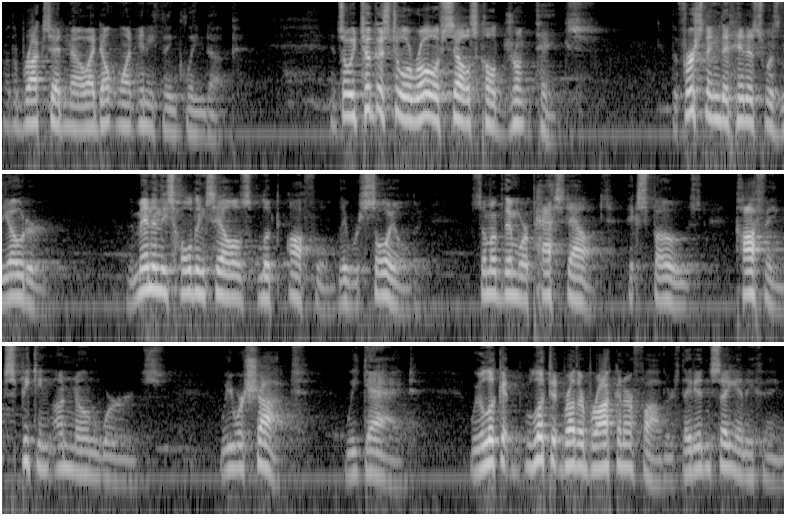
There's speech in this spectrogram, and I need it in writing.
Brother Brock said, No, I don't want anything cleaned up. And so he took us to a row of cells called drunk tanks. The first thing that hit us was the odor. The men in these holding cells looked awful. They were soiled. Some of them were passed out, exposed, coughing, speaking unknown words. We were shocked. We gagged. We look at, looked at Brother Brock and our fathers. They didn't say anything.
